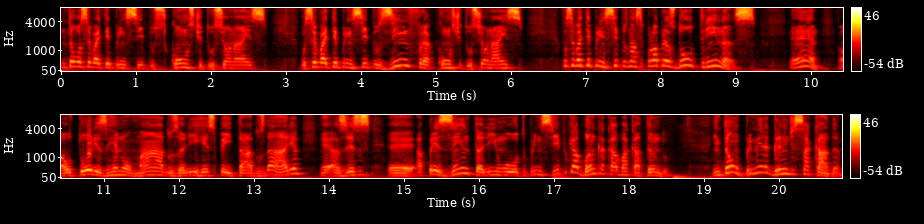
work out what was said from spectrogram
Então você vai ter princípios constitucionais, você vai ter princípios infraconstitucionais, você vai ter princípios nas próprias doutrinas. É, autores renomados ali, respeitados da área, é, às vezes é, apresenta ali um ou outro princípio que a banca acaba acatando. Então, primeira grande sacada,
